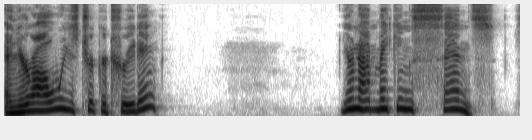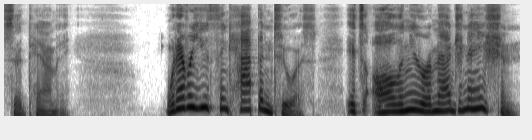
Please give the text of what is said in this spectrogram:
and you're always trick or treating? You're not making sense, said Tammy. Whatever you think happened to us, it's all in your imagination.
